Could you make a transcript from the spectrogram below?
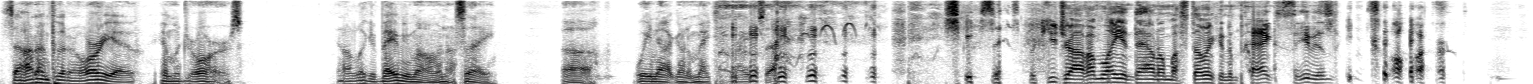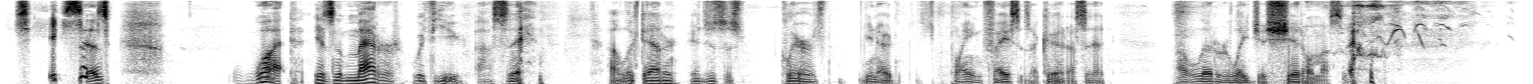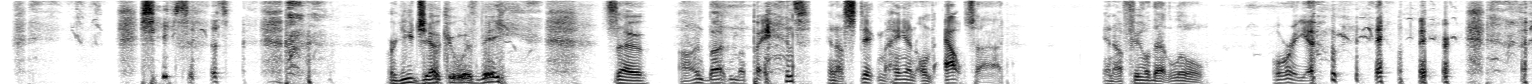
So I done put an Oreo in my drawers. And I look at baby mom and I say, uh, we not gonna make the graveside. she says, Look, you drive. I'm laying down on my stomach in the back seat of the car. She says, What is the matter with you? I said, I looked at her, it just as clear as, you know, as plain face as I could. I said, I literally just shit on myself. she says, Are you joking with me? So I unbutton my pants and I stick my hand on the outside and I feel that little Oreo down there.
